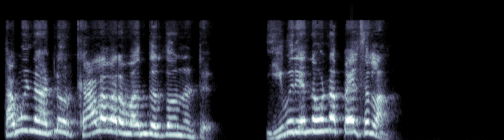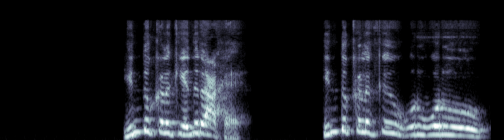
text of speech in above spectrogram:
தமிழ்நாட்டில் ஒரு கலவரம் வந்துருதோன்னுட்டு. இவர் என்ன ஒன்றா பேசலாம்? இந்துக்களுக்கு எதிராக இந்துக்களுக்கு ஒரு ஒரு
